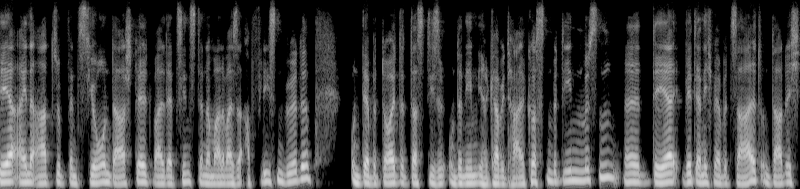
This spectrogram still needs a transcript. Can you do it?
der eine Art Subvention darstellt, weil der Zins, der normalerweise abfließen würde, und der bedeutet, dass diese Unternehmen ihre Kapitalkosten bedienen müssen, äh, der wird ja nicht mehr bezahlt und dadurch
